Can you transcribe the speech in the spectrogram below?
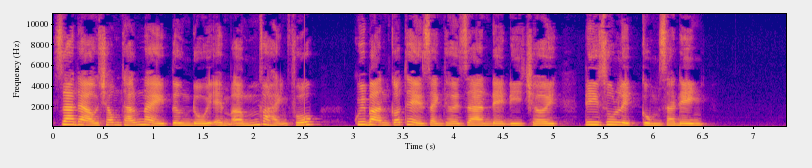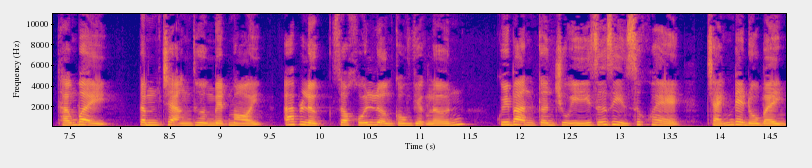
gia đạo trong tháng này tương đối êm ấm và hạnh phúc. Quý bạn có thể dành thời gian để đi chơi, đi du lịch cùng gia đình. Tháng 7, tâm trạng thường mệt mỏi, áp lực do khối lượng công việc lớn. Quý bạn cần chú ý giữ gìn sức khỏe, tránh để đổ bệnh.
